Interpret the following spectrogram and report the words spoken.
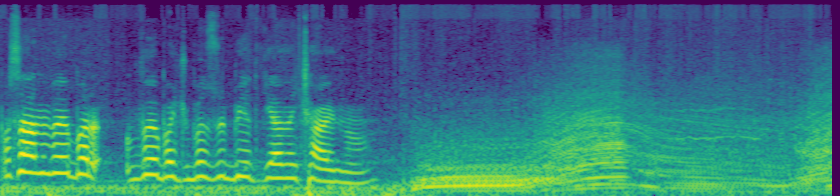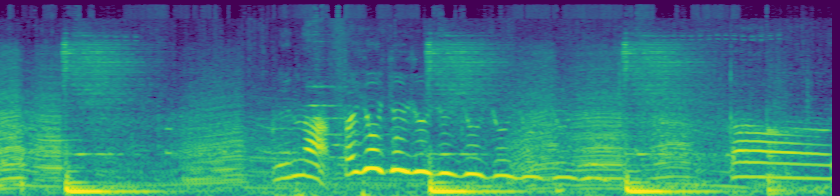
Пасан вибор, вибач без обід, я нечайно. Ліна, та йо йо йо йо йо йо йо йо та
